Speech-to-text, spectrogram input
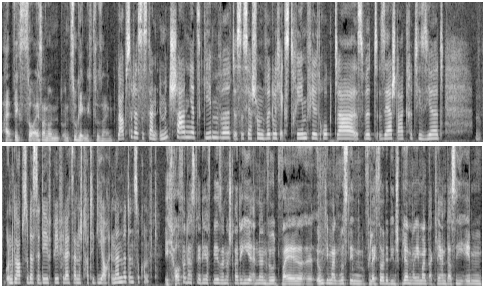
halbwegs zu äußern und, und zugänglich zu sein. Glaubst du, dass es dann Image-Schaden jetzt geben wird? Es ist ja schon wirklich extrem viel Druck da. Es wird sehr stark kritisiert. Und glaubst du, dass der DFB vielleicht seine Strategie auch ändern wird in Zukunft? Ich hoffe, dass der DFB seine Strategie ändern wird, weil äh, irgendjemand muss den, vielleicht sollte den Spielern mal jemand erklären, dass sie eben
